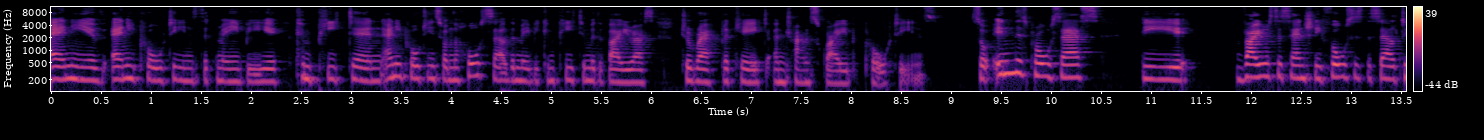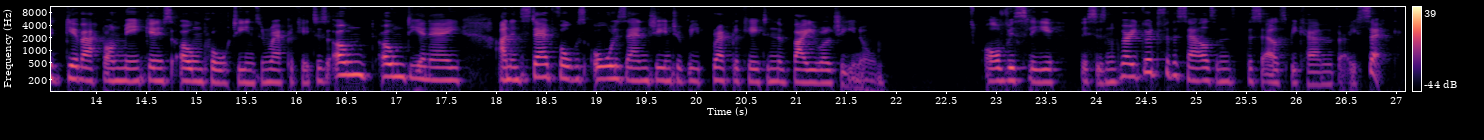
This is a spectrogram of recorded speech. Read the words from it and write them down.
any of any proteins that may be competing, any proteins from the host cell that may be competing with the virus to replicate and transcribe proteins. So in this process, the virus essentially forces the cell to give up on making its own proteins and replicate its own own DNA and instead focus all its energy into re- replicating the viral genome. Obviously, this isn't very good for the cells and the cells become very sick.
